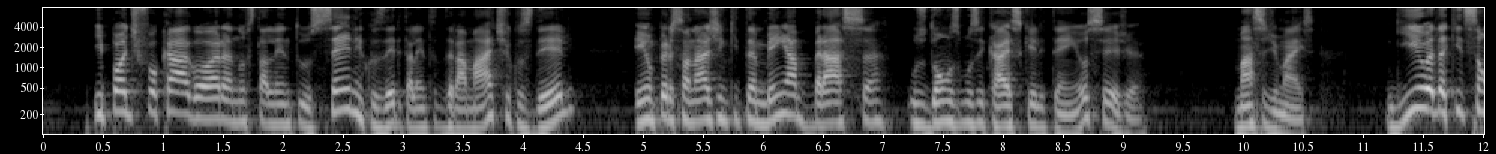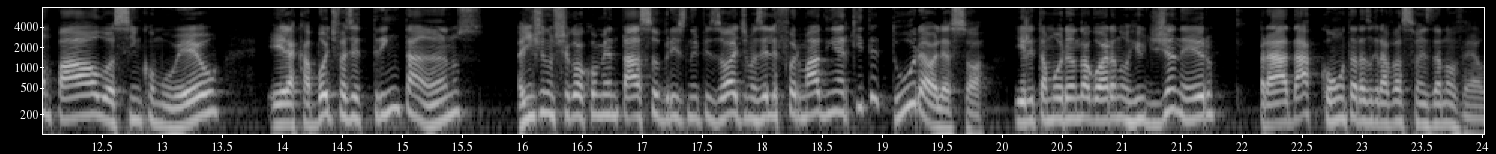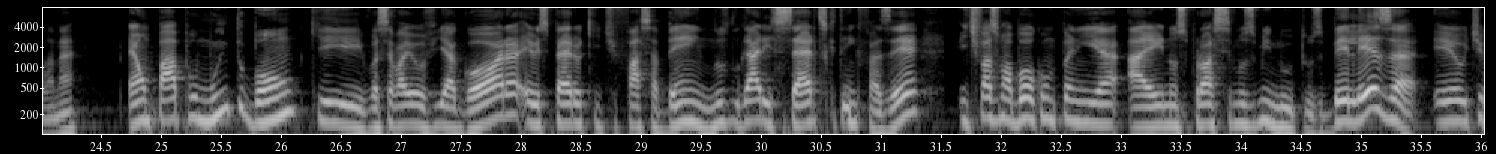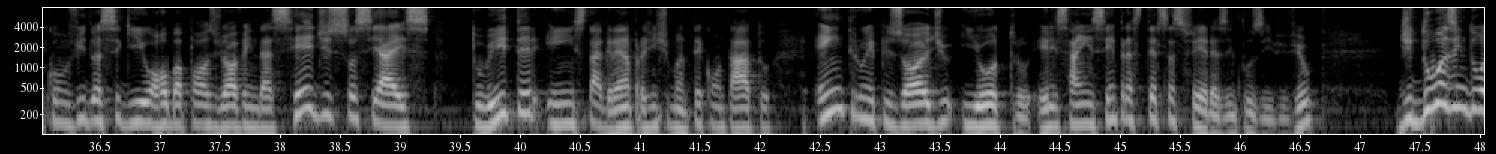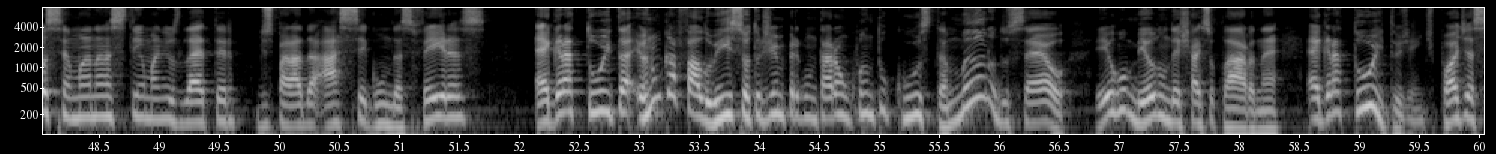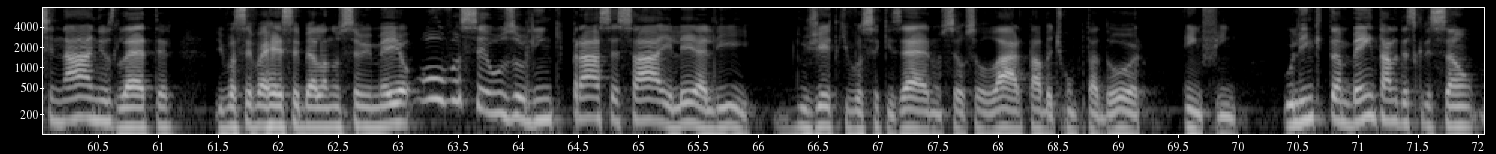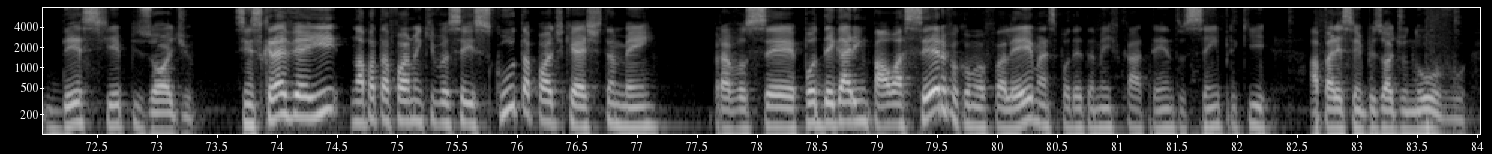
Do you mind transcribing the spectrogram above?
e pode focar agora nos talentos cênicos dele, talentos dramáticos dele, em um personagem que também abraça os dons musicais que ele tem. Ou seja, massa demais. Guil é daqui de São Paulo, assim como eu. Ele acabou de fazer 30 anos. A gente não chegou a comentar sobre isso no episódio, mas ele é formado em arquitetura, olha só. E ele tá morando agora no Rio de Janeiro para dar conta das gravações da novela, né? É um papo muito bom que você vai ouvir agora. Eu espero que te faça bem nos lugares certos que tem que fazer e te faça uma boa companhia aí nos próximos minutos. Beleza? Eu te convido a seguir o arroba pós-jovem das redes sociais, Twitter e Instagram, para a gente manter contato entre um episódio e outro. Eles saem sempre às terças-feiras, inclusive, viu? De duas em duas semanas tem uma newsletter disparada às segundas-feiras é gratuita. Eu nunca falo isso. Outro dia me perguntaram quanto custa. Mano do céu, erro meu não deixar isso claro, né? É gratuito, gente. Pode assinar a newsletter e você vai receber ela no seu e-mail. Ou você usa o link para acessar e ler ali do jeito que você quiser, no seu celular, tablet, computador, enfim. O link também está na descrição desse episódio. Se inscreve aí na plataforma em que você escuta podcast também para você poder garimpar o acervo, como eu falei, mas poder também ficar atento sempre que aparecer um episódio novo.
